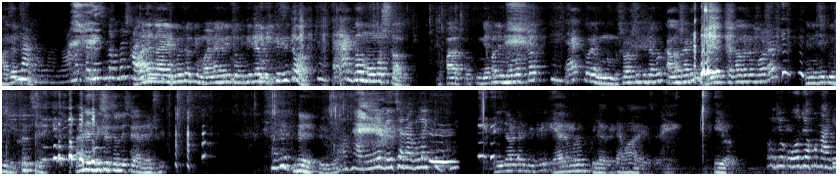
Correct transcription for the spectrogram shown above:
হাজার না না না না আমার তো দিয়েছিল বোধহয় সাড়ে আরে না এরকম সত্যি ময়নাগাড়ি চৌক দিকে ঢুকতেছি তো একদম momo stall Nepali momo stall এক করে উম সরস্বতী ঠাকুর কালো শাড়ি কালো বর্ডার নিজে কুচি ঠিক করছে। আরে দুশো চল্লিশ টাকা দিয়েছি আরে বেচারাগুলো একটু এই জলটা দেখলে এয়ার মধ্যে ফুলে যাবে এটা আমার হয়ে গেছে। এইভাবে। ওই যে ও যখন আগে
